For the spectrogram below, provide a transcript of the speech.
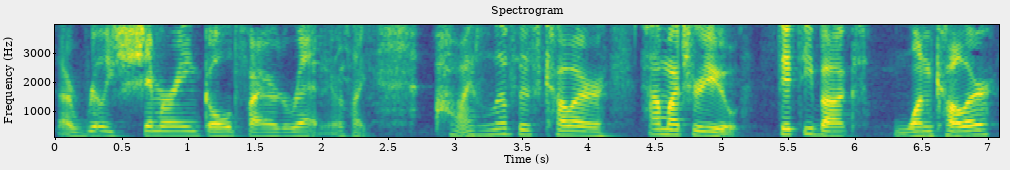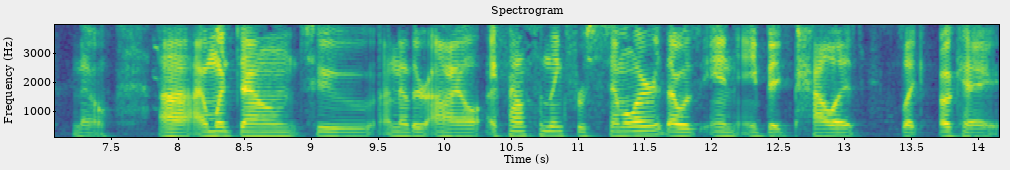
a really shimmery gold fired red. And it was like, oh, I love this color. How much are you? 50 bucks, one color? No. Uh, I went down to another aisle. I found something for similar that was in a big palette. It's like, okay,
